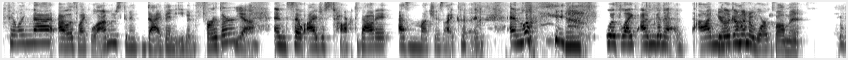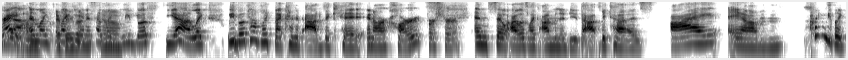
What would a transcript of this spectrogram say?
feeling that i was like well i'm just going to dive in even further Yeah. and so i just talked about it as much as i could and like was like i'm gonna i'm You're like, I'm gonna gonna work vomit. Right Yeah. and on like like hannah said yeah. like we both yeah like we both have like that kind of advocate in our heart For sure. and so I was like, I'm going to do that because I am pretty like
